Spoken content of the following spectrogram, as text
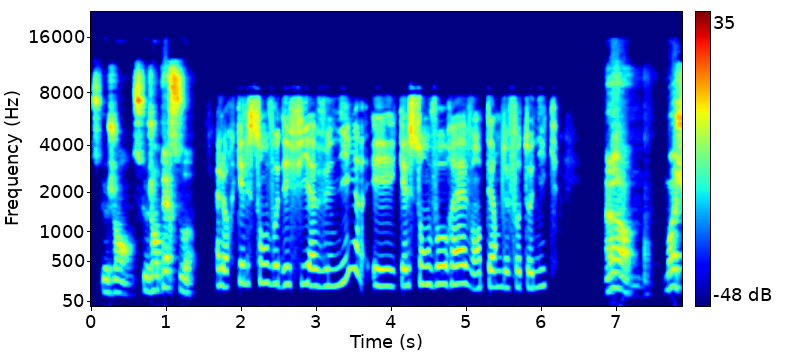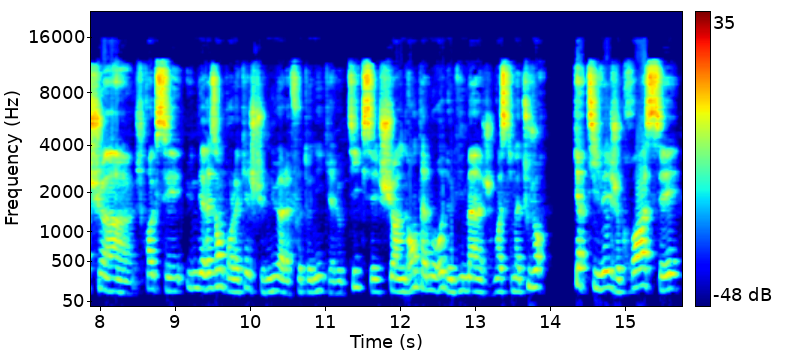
ce que j'en perçois. Alors, quels sont vos défis à venir et quels sont vos rêves en termes de photonique? Alors, moi, je suis un, je crois que c'est une des raisons pour laquelle je suis venu à la photonique et à l'optique, c'est je suis un grand amoureux de l'image. Moi, ce qui m'a toujours captivé, je crois, c'est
